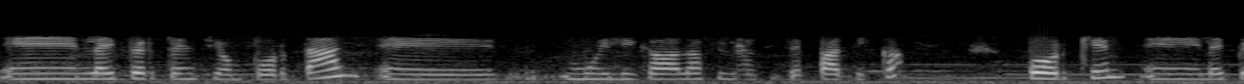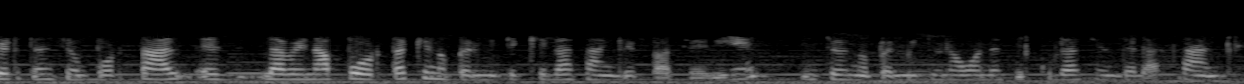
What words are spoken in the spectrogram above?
En la hipertensión portal es muy ligada a la fibrosis hepática, porque eh, la hipertensión portal es la vena porta que no permite que la sangre pase bien, entonces no permite una buena circulación de la sangre.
